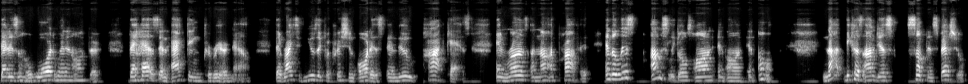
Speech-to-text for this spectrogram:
that is an award winning author, that has an acting career now, that writes music for Christian artists and new podcasts and runs a nonprofit. And the list honestly goes on and on and on. Not because I'm just something special,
